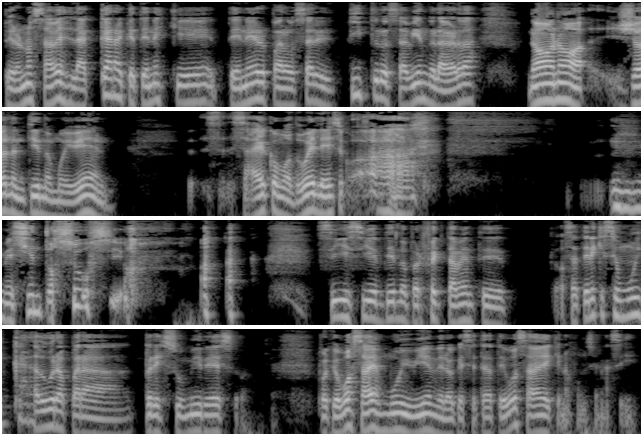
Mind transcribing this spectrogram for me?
pero no sabes la cara que tenés que tener para usar el título sabiendo la verdad. No, no, yo lo entiendo muy bien. ¿Sabes cómo duele eso? ¡Ah! Me siento sucio. Sí, sí, entiendo perfectamente. O sea, tenés que ser muy cara dura para presumir eso. Porque vos sabés muy bien de lo que se trata y vos sabés que no funciona así.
